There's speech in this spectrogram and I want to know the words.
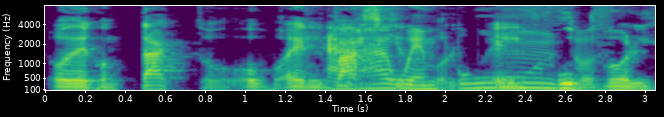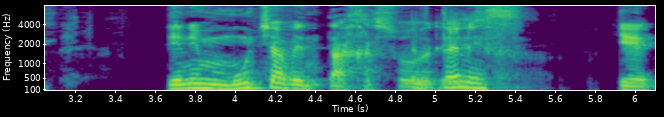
o de contacto o el ah, básquetbol, el fútbol, tienen muchas ventajas sobre el tenis. porque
